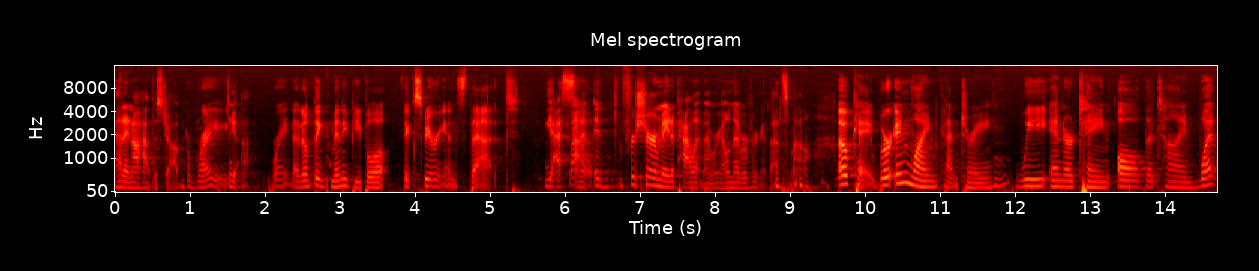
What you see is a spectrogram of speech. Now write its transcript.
had i not had this job Right. yeah Right. I don't think many people experience that. yes Wow. it, it for sure made a palate memory i'll never forget that smell Okay, we're in wine country. Mm-hmm. We entertain all the time. What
